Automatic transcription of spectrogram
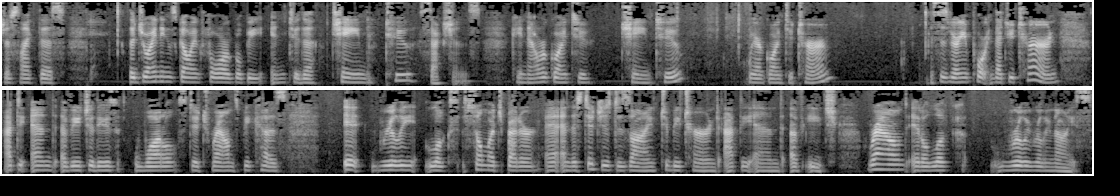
just like this. The joinings going forward will be into the chain two sections. Okay, now we're going to chain two. We are going to turn. This is very important that you turn at the end of each of these wattle stitch rounds because it really looks so much better and the stitch is designed to be turned at the end of each round. It'll look really, really nice.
